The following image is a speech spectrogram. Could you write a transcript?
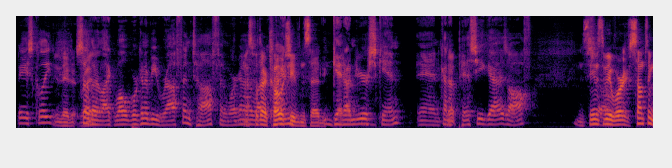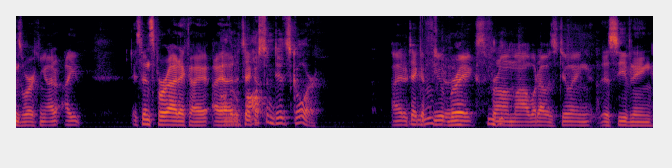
basically. They so right. they're like, well, we're going to be rough and tough, and we're going to. That's what their coach even said. Get under your skin and kind of Yep. piss you guys off. It seems So- to be working. Something's working. I, I it's been sporadic. I, I had to take. A, Boston did score. I had to take a few breaks from uh, what I was doing this evening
